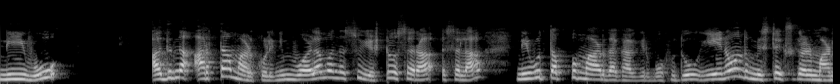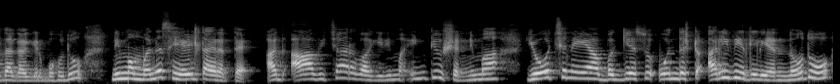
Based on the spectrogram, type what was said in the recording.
ನೀವು ಅದನ್ನು ಅರ್ಥ ಮಾಡ್ಕೊಳ್ಳಿ. ನಿಮ್ಮ ಒಳಮನಸ್ಸು ಎಷ್ಟೋ ಸರ, ಸಲ ನೀವು ತಪ್ಪು ಮಾಡಿದಾಗಿರಬಹುದು ಏನೋ ಒಂದು ಮಿಸ್ಟೇಕ್ಸ್ಗಳು ಮಾಡಿದಾಗಿರಬಹುದು ನಿಮ್ಮ ಮನಸ್ಸು ಹೇಳ್ತಾ ಇರುತ್ತೆ. ಅದು ಆ ವಿಚಾರವಾಗಿ ನಿಮ್ಮ ಇಂಟ್ಯೂಷನ್ ನಿಮ್ಮ ಯೋಚನೆಯ ಬಗ್ಗೆ ಸು ಒಂದಷ್ಟು ಅರಿವಿರಲಿ ಅನ್ನೋದು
